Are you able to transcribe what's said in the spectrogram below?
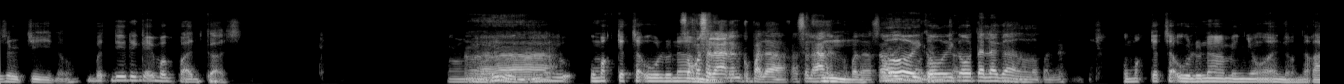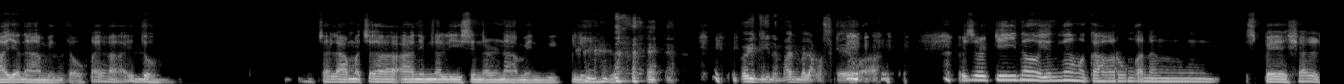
Sir Chino. Ba't di rin kayo mag-podcast? Ah. Ayun, umakyat sa ulo na. So, kasalanan ko pala. Kasalanan ko Hmm. pala. Sorry, Oo, William ikaw, Chan. ikaw talaga. Oh. ka pala? Umakyat sa ulo namin yung ano, nakaya namin to. Kaya ito, salamat sa anim na listener namin weekly. Uy, di naman. Malakas kayo ah. Eh, Sir Chino, yun nga, magkakaroon ka ng special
